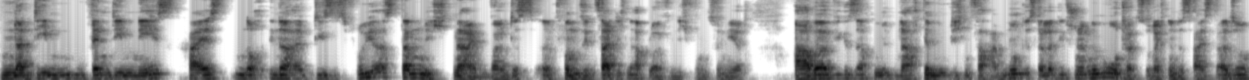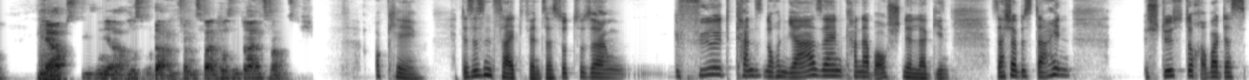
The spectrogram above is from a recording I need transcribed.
Na, wenn demnächst heißt, noch innerhalb dieses Frühjahrs, dann nicht. Nein, weil das äh, von den zeitlichen Abläufen nicht funktioniert. Aber wie gesagt, mit nach der mündlichen Verhandlung ist relativ schnell mit dem Urteil zu rechnen. Das heißt also Herbst diesen Jahres oder Anfang 2023. Okay. Das ist ein Zeitfenster. Sozusagen gefühlt kann es noch ein Jahr sein, kann aber auch schneller gehen. Sascha, bis dahin stößt doch aber das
